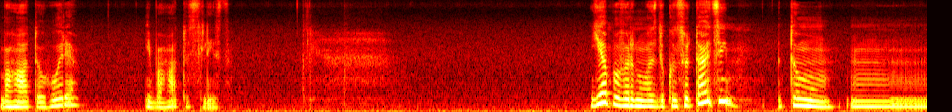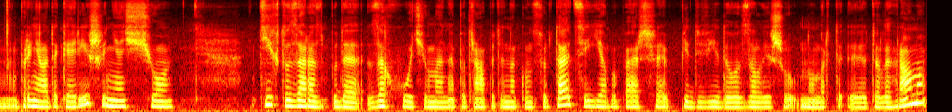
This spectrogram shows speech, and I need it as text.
багато горя і багато сліз. Я повернулася до консультацій, тому прийняла таке рішення, що ті, хто зараз буде захоче в мене потрапити на консультації, я, по-перше, під відео залишу номер е, телеграма,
